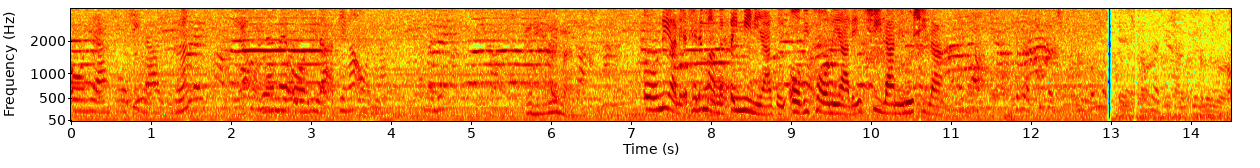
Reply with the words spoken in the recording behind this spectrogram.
အော်နေတာရှိလားဟမ်နာမည်အော်နေတာအပြင်ကအော်နေတာမလို့ဒီနေ့မှာအော်နေရလေအထဲထဲမှာမပိတ်မိနေတာဆိုရင်အော်ပြီးခေါ်နေရလေရှိလားနေလို့ရှိလားအ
